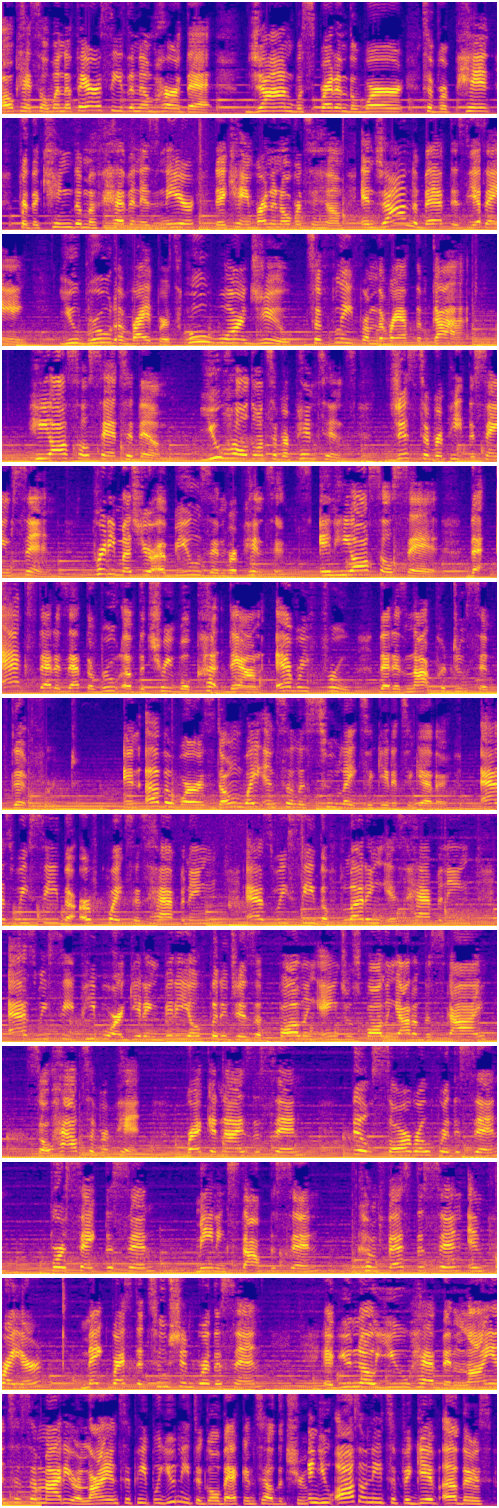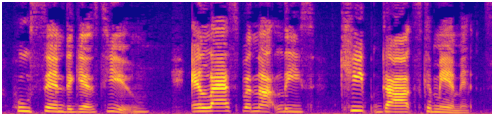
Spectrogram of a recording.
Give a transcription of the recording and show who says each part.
Speaker 1: Okay, so when the Pharisees and them heard that John was spreading the word to repent for the kingdom of heaven is near, they came running over to him. And John the Baptist yet saying, You brood of vipers, who warned you to flee from the wrath of God? He also said to them, You hold on to repentance just to repeat the same sin. Pretty much you're abusing repentance. And he also said, The that is at the root of the tree will cut down every fruit that is not producing good fruit. In other words, don't wait until it's too late to get it together. As we see the earthquakes is happening, as we see the flooding is happening, as we see people are getting video footages of falling angels falling out of the sky. So how to repent? Recognize the sin, feel sorrow for the sin, forsake the sin, meaning stop the sin, confess the sin in prayer, make restitution for the sin. If you know you have been lying to somebody or lying to people, you need to go back and tell the truth. And you also need to forgive others who sinned against you. And last but not least, keep God's commandments.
